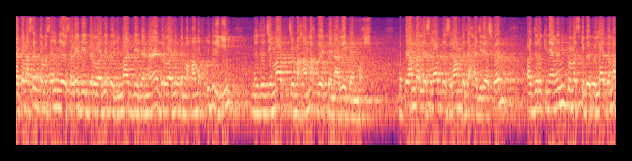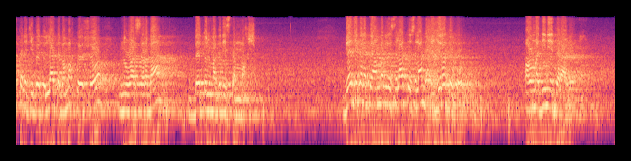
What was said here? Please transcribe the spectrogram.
لکه مثلا ته مثلا یو سړی د دروازې ته جماعت دی د نه دروازې ته مخامخ ودرېږي نو د جماعت چې مخامخ ګټ ته ناغې ته مخ شو پیغمبر علیه الصلاۃ والسلام د حجر اسود او د رکن یمنی په مسجد بیت الله د مخ ته چې بیت الله ته مخ ته شو نو ور سره به بیت المقدس ته مخ شو بیا چې کله پیغمبر علیه الصلاۃ والسلام هجرت وکړ او مدینه ته راغی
